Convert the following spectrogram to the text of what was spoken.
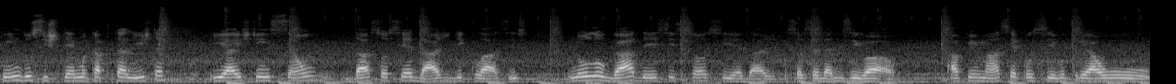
fim do sistema capitalista e a extinção da sociedade de classes. No lugar desse sociedade, sociedade desigual, afirmar se é possível criar o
